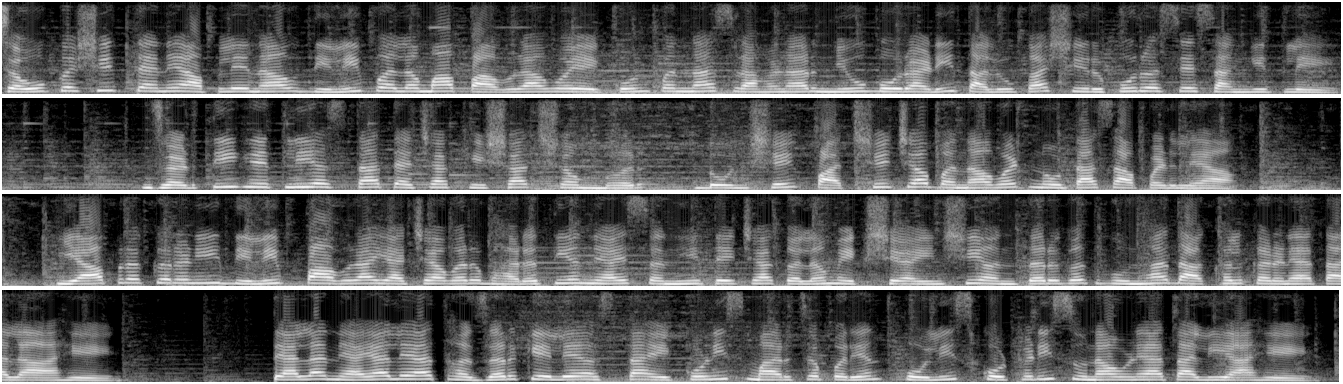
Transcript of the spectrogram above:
चौकशीत त्याने आपले नाव दिलीप अलमा पावरा व एकोणपन्नास राहणार न्यू बोराडी तालुका शिरपूर असे सांगितले. झडती घेतली असता त्याच्या खिशात शंभर दोनशे पाचशेच्या बनावट नोटा सापडल्या. या प्रकरणी दिलीप पावरा याच्यावर भारतीय न्याय संहितेच्या कलम एकशे ऐंशी अंतर्गत गुन्हा दाखल करण्यात आला आहे. त्याला न्यायालयात हजर केले असता एकोणीस मार्चपर्यंत पोलीस कोठडी सुनावण्यात आली आहे.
